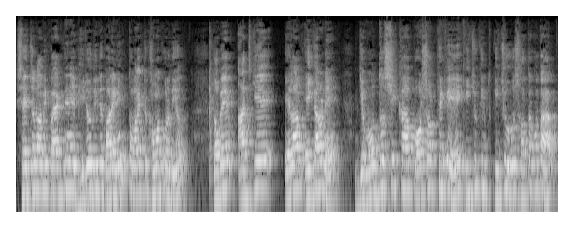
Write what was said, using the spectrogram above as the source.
সেই জন্য আমি কয়েকদিন এই ভিডিও দিতে পারিনি। তোমার একটু ক্ষমা করে দিও। তবে আজকে এলাম এই কারণে যে মধ্যশিক্ষা পর্ষদ থেকে কিছু কিছু- সতর্কতা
